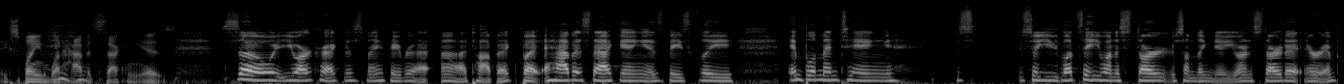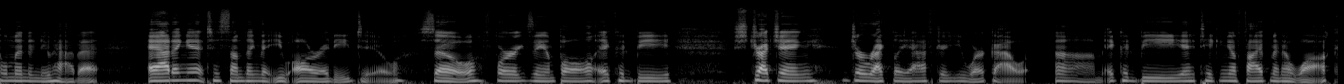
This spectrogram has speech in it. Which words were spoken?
explain what habit stacking is? So you are correct. This is my favorite uh, topic, but habit stacking is basically implementing. So you let's say you want to start something new. You want to start it or implement a new habit, adding it to something that you already do. So, for example, it could be stretching directly after you work out. Um, it could be taking a five minute walk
